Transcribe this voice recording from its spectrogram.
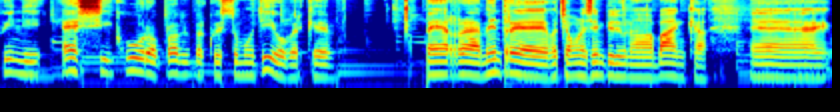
Quindi è sicuro proprio per questo motivo perché per, mentre facciamo un esempio di una banca, eh,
